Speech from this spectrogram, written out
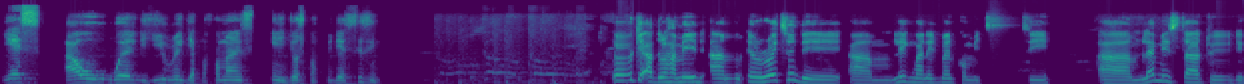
Yes, how well did you rate their performance in the just concluded season? Okay, Abdul Hamid. Um, in rating the um, league management committee, um, let me start with the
